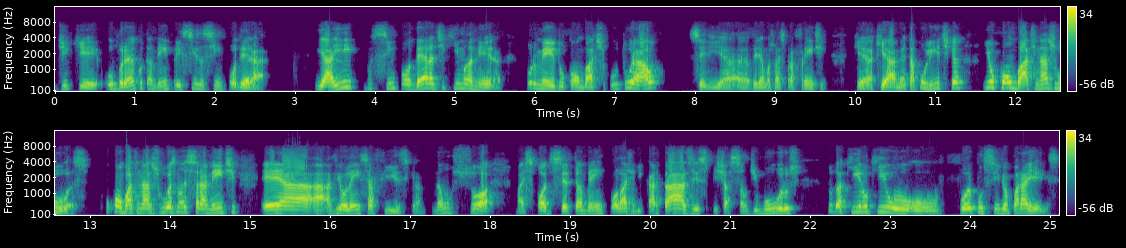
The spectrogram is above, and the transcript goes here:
de que o branco também precisa se empoderar. E aí se empodera de que maneira? Por meio do combate cultural, seria, eh, veremos mais para frente, que é, que é a metapolítica, e o combate nas ruas. O combate nas ruas não necessariamente é a, a violência física, não só, mas pode ser também colagem de cartazes, pichação de muros, tudo aquilo que o, o for possível para eles.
